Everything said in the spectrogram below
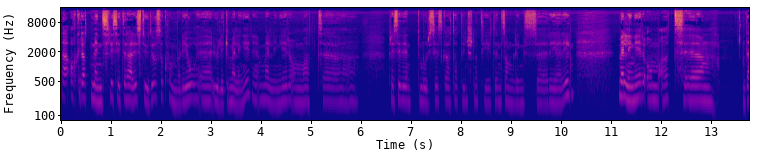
Nei, akkurat mens vi sitter her i studio, så kommer det jo eh, ulike meldinger. Meldinger om at eh, president Morsi skal ha tatt initiativ til en samlingsregjering. Meldinger om at eh, det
